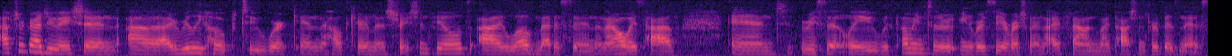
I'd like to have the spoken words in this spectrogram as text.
After graduation, uh, I really hope to work in the healthcare administration field. I love medicine, and I always have. And recently, with coming to the University of Richmond, I found my passion for business.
